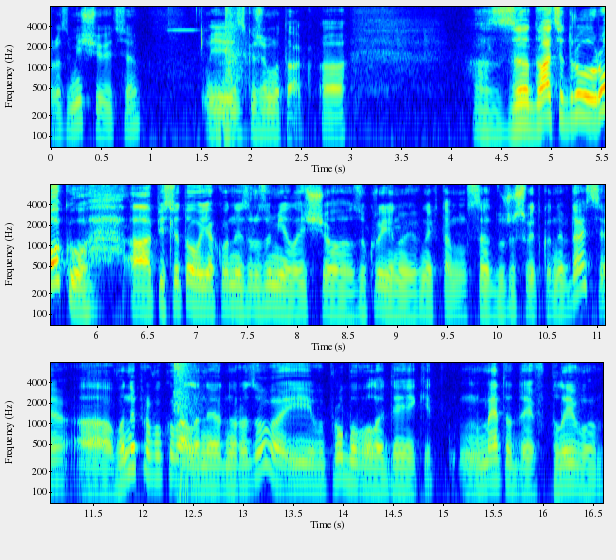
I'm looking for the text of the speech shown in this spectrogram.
розміщуються. І, скажімо так, е, з 22-го року, а після того як вони зрозуміли, що з Україною в них там все дуже швидко не вдасться, вони провокували неодноразово і випробували деякі методи впливу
